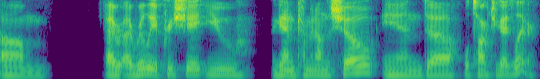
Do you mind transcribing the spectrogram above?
Um, I, I, really appreciate you again coming on the show, and uh, we'll talk to you guys later.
